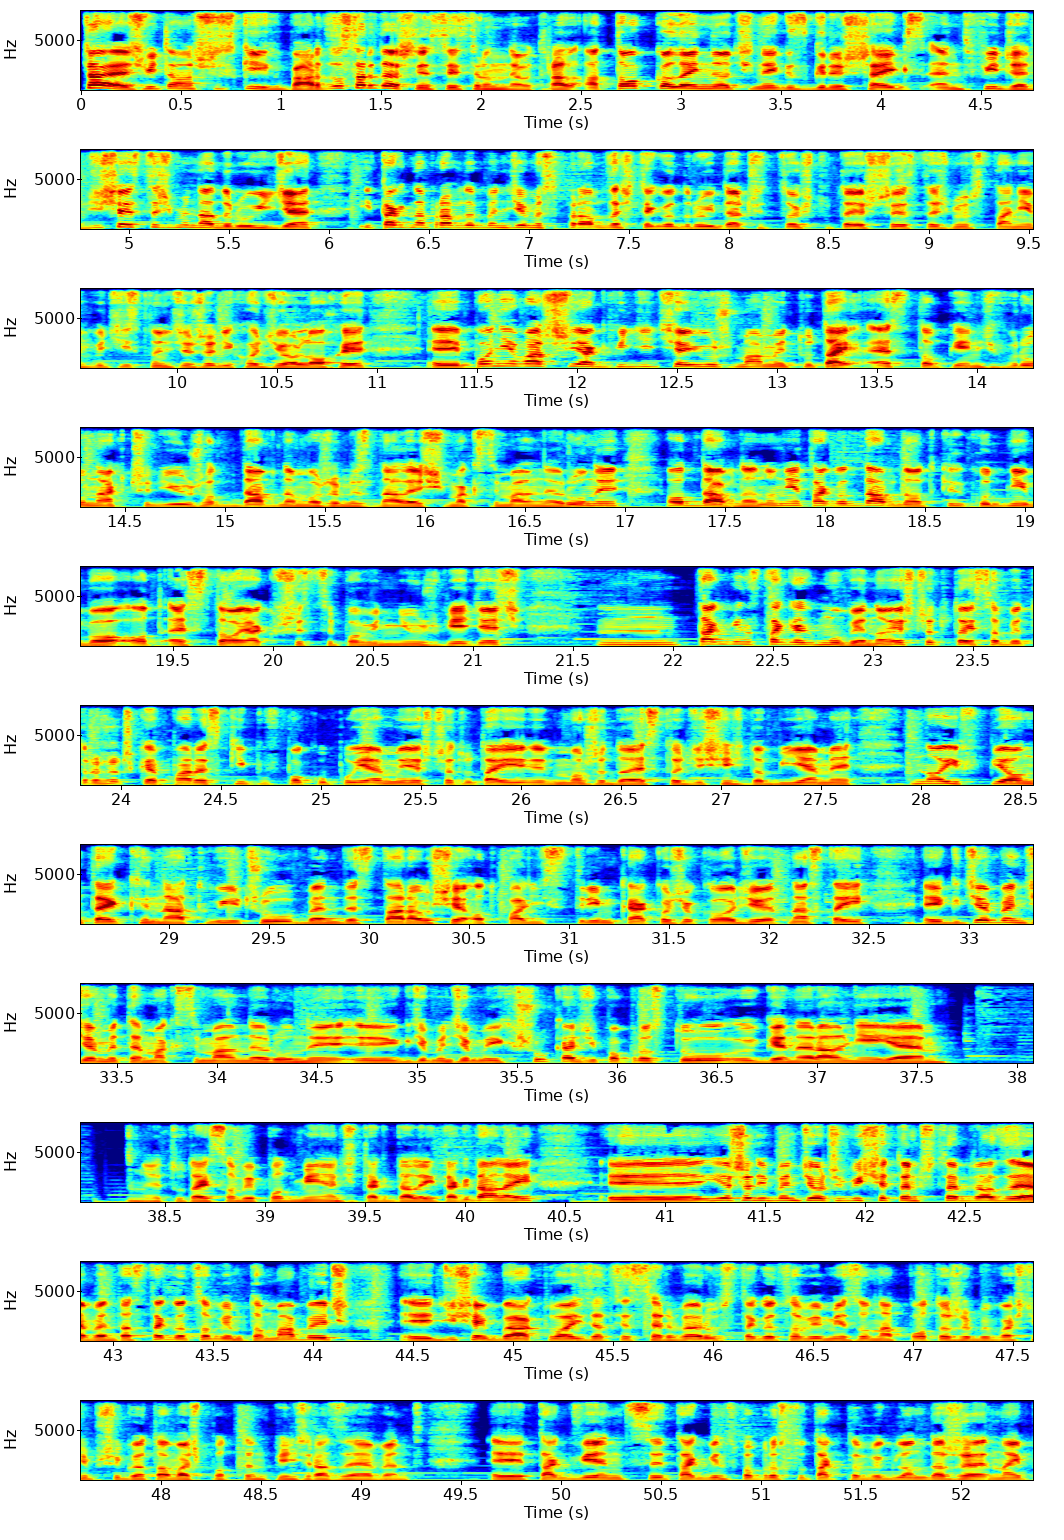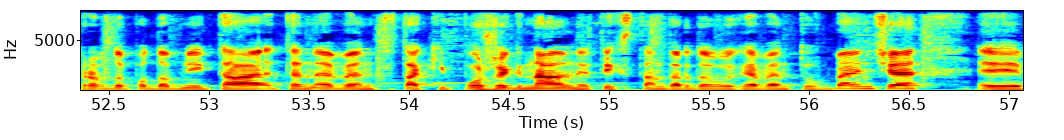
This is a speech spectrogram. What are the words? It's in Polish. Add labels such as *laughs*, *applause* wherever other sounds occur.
Cześć, witam wszystkich bardzo serdecznie z tej strony Neutral, a to kolejny odcinek z gry Shakes and Fidget. Dzisiaj jesteśmy na druidzie i tak naprawdę będziemy sprawdzać tego druida, czy coś tutaj jeszcze jesteśmy w stanie wycisnąć, jeżeli chodzi o lochy, yy, ponieważ jak widzicie już mamy tutaj E105 w runach, czyli już od dawna możemy znaleźć maksymalne runy. Od dawna, no nie tak od dawna, od kilku dni, bo od E100 jak wszyscy powinni już wiedzieć. Mm, tak więc tak jak mówię, no jeszcze tutaj sobie troszeczkę parę skipów pokupujemy, jeszcze tutaj może do E110 dobijemy, no i w piątek na Twitchu będę starał się odpalić streamka jakoś około 19, y, gdzie będziemy te maksymalne runy, y, gdzie będziemy ich szukać i po prostu generalnie je Y, tutaj sobie podmieniać i tak dalej, i tak dalej. Y, jeżeli będzie oczywiście ten 4 razy event, a z tego co wiem to ma być, y, dzisiaj była aktualizacja serwerów, z tego co wiem jest ona po to, żeby właśnie przygotować pod ten 5 razy event. Tak więc, tak więc po prostu tak to wygląda, że najprawdopodobniej ta, ten event taki pożegnalny tych standardowych eventów będzie,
